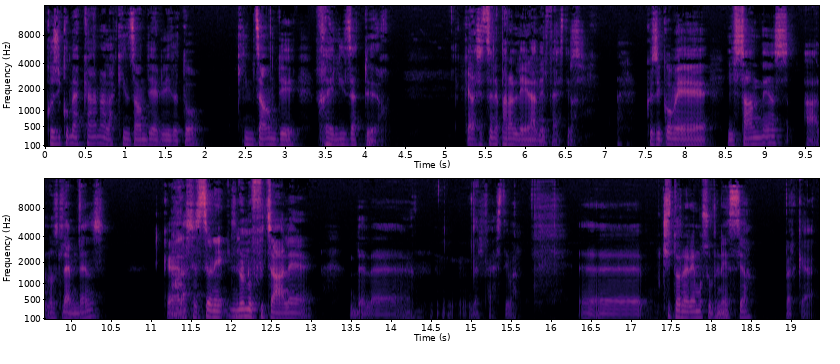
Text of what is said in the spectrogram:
così come a Cannes la Quinzaine des Réalisateurs, Quinzaine des Réalisateurs, che è la sezione parallela del festival così come il Sundance ha lo Slam Dance, che è Ah, la sì, sezione non ufficiale del, del festival. Eh, ci torneremo su Venezia perché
